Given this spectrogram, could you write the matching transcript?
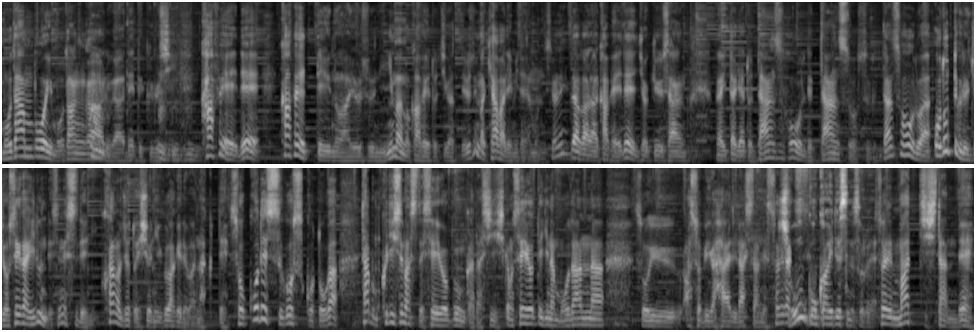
モダンボーイモダンガールが出てくるし、カフェでカフェっていうのは要するに今のカフェと違って要するにキャバレーみたいなもんですよね。だからカフェで女給さんがいたりあとダンスホールでダンスをする。ダンスホールは踊ってくる女性がいるんですねすでに。彼女と一緒に行くわけではなくてそこで過ごすことが多分クリスマスで西洋文化だししかも西洋的なモダンなそういう遊びが流行りだしたんでそれが超誤解ですねそれ。それマッチしたんで、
